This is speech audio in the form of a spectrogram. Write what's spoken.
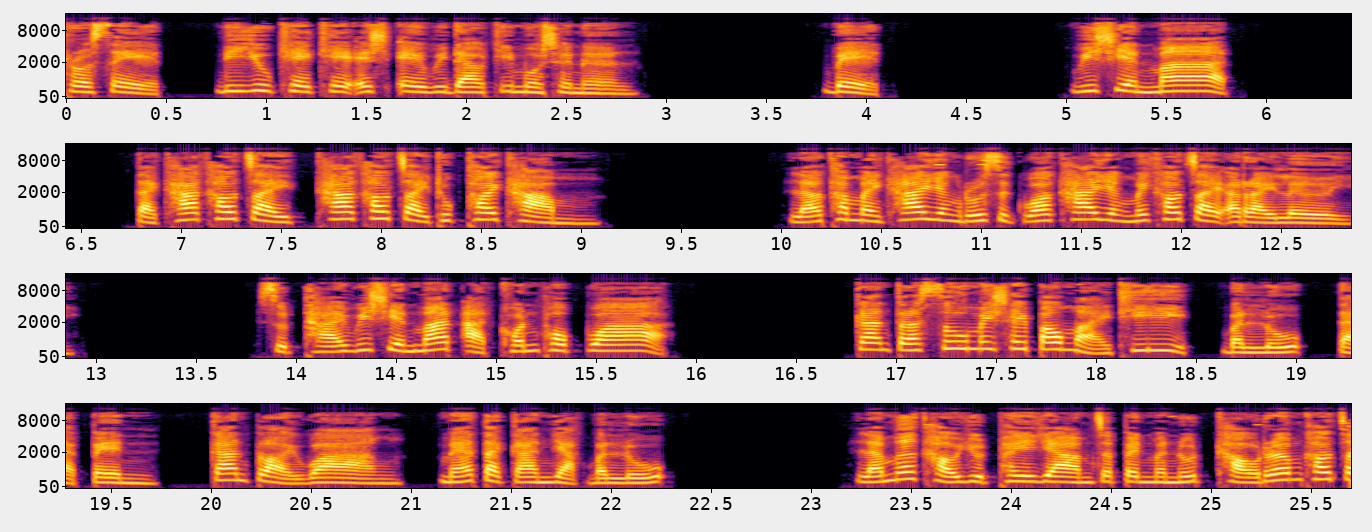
process DUKKHA without emotional เบสวิเชียนมาศ แต่ข้าเข้าใจข้าเข้าใจทุกถ้อยคำแล้วทำไมข้ายังรู้สึกว่าข้ายังไม่เข้าใจอะไรเลย สุดท้ายวิเชียนมาศอาจค้นพบว่า การตรัสสู้ไม่ใช่เป้าหมายที่บรรลุ แต่เป็นการปล่อยวาง แม้แต่การอยากบรรลุ และเมื่อเขาหยุดพยายามจะเป็นมนุษย์เขาเริ่มเข้าใจ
